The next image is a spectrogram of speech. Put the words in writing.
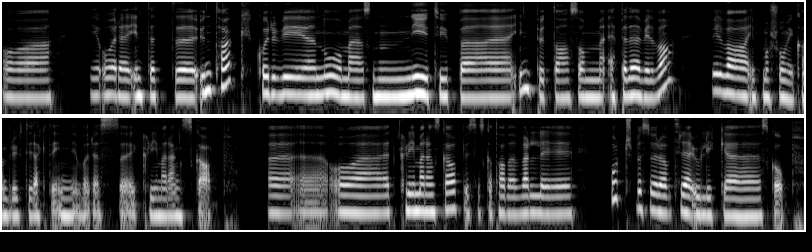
Og i året intet eh, unntak, hvor vi nå med sånn ny type input da, som EPD vil være, vil være informasjon vi kan bruke direkte inn i vårt eh, klimaregnskap. Eh, og et klimaregnskap, hvis jeg skal ta det veldig fort, består av tre ulike scope.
